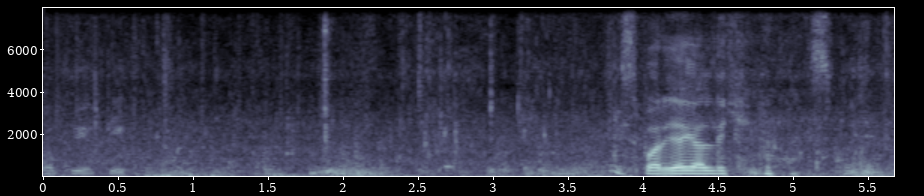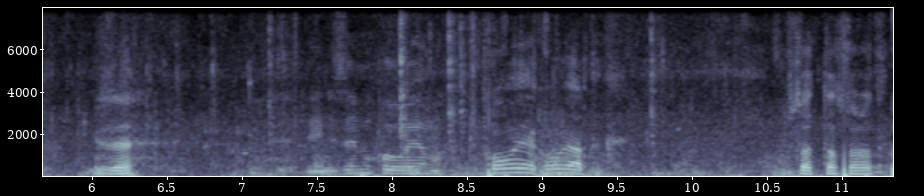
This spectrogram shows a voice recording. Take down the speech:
Çok büyük değil. İspari'ye geldik. Güzel. Denize mi kovaya mı? Kovaya kovaya artık. Bu saatten sonra artık.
